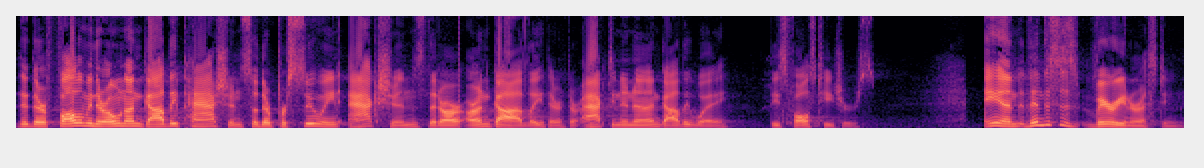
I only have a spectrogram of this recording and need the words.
they're following their own ungodly passions, so they're pursuing actions that are, are ungodly. They're, they're acting in an ungodly way these false teachers. And then this is very interesting.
